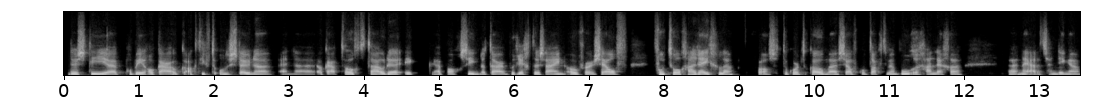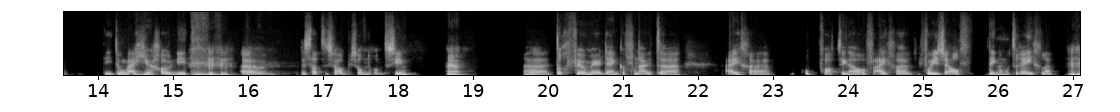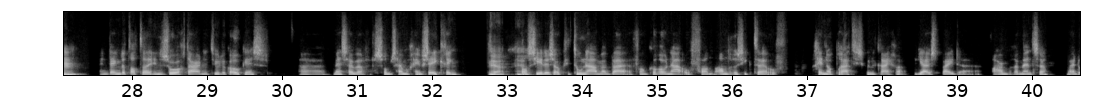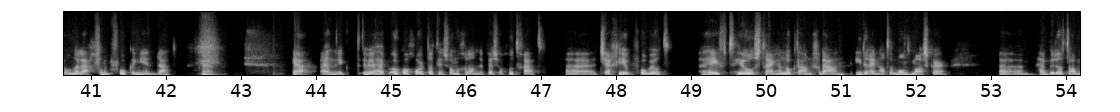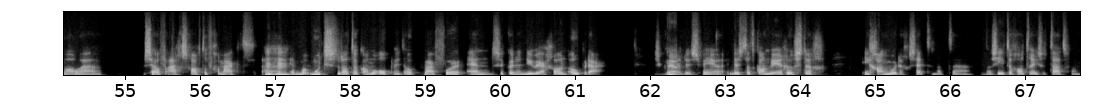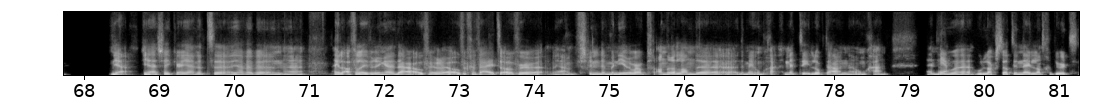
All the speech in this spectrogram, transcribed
Dus die uh, proberen elkaar ook actief te ondersteunen en uh, elkaar op de hoogte te houden. Ik heb al gezien dat daar berichten zijn over zelf voedsel gaan regelen. Voor als er tekorten komen, zelf contacten met boeren gaan leggen. nou ja, dat zijn dingen die doen wij hier gewoon niet. Ehm, dus dat is wel bijzonder om te zien. Ja. toch veel meer denken vanuit eigen opvattingen of eigen voor jezelf dingen moeten regelen. Mm -hmm. En ik denk dat dat in de zorg daar natuurlijk ook is. Mensen hebben soms helemaal geen verzekering. Ja, ja. Dan zie je dus ook die toename bij, van corona of van andere ziekten of geen operaties kunnen krijgen, juist bij de armere mensen, bij de onderlaag van de bevolking inderdaad. Ja, ja en ik uh, heb ook al gehoord dat in sommige landen het best wel goed gaat. Uh, Tsjechië bijvoorbeeld heeft heel strenge lockdown gedaan. Iedereen had een mondmasker. hebben dat allemaal zelf aangeschaft of gemaakt. Mm -hmm. uh, en moeten ze dat ook allemaal op in het openbaar voor. En ze kunnen nu weer gewoon open daar. Ze kunnen ja. dus, weer, dus dat kan weer rustig in gang worden gezet. En dat, dan zie je toch al het resultaat van. Ja, ja zeker. Ja, dat, uh, ja, we hebben een uh, hele afleveringen daarover uh, over gewijd. Over ja, verschillende manieren waarop andere landen ermee omgaan, met die lockdown omgaan. En ja. hoe, hoe laks dat in Nederland gebeurt.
